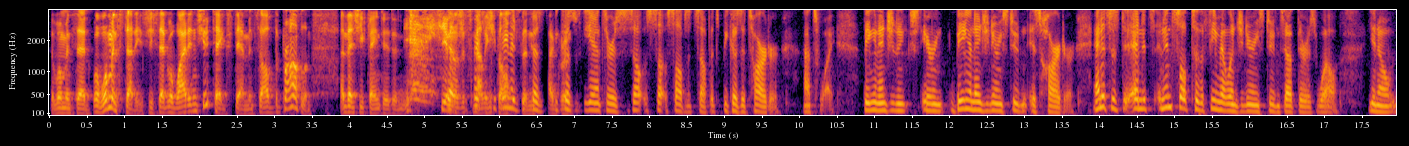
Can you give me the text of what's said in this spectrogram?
The woman said, Well, women's studies. She said, Well, why didn't you take STEM and solve the problem? And then she fainted and, you yeah, know, the smelling she salts. Fainted because, because the answer is so, so, solves itself. It's because it's harder. That's why being an engineering being an engineering student is harder, and it's just, and it's an insult to the female engineering students out there as well you know,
